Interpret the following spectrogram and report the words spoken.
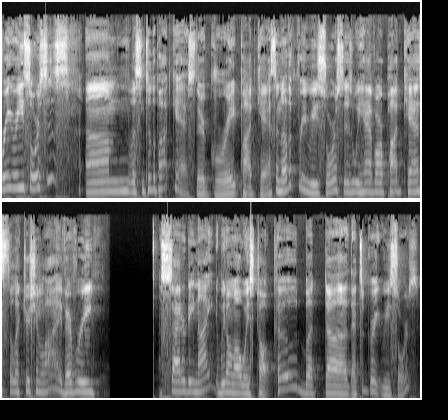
free resources. Um, listen to the podcast. They're great podcasts. Another free resource is we have our podcast, Electrician Live, every Saturday night. We don't always talk code, but uh, that's a great resource.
